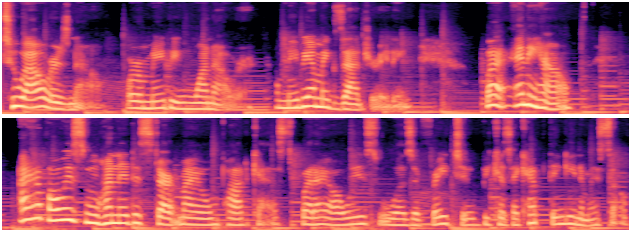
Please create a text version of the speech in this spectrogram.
two hours now, or maybe one hour. Maybe I'm exaggerating. But anyhow, I have always wanted to start my own podcast, but I always was afraid to because I kept thinking to myself,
